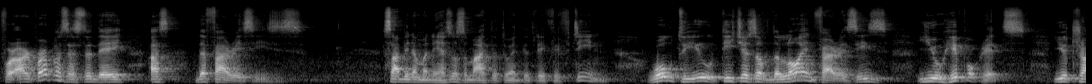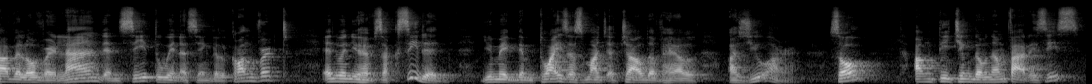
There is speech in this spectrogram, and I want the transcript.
for our purposes today as the Pharisees. Sabi naman ni Jesus sa Matthew 23:15, Woe to you, teachers of the law and Pharisees, you hypocrites! You travel over land and sea to win a single convert, and when you have succeeded, you make them twice as much a child of hell as you are. So, ang teaching daw ng Pharisees,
